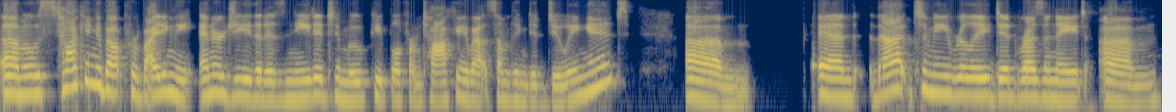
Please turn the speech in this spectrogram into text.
Um, it was talking about providing the energy that is needed to move people from talking about something to doing it. Um, and that to me really did resonate um,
